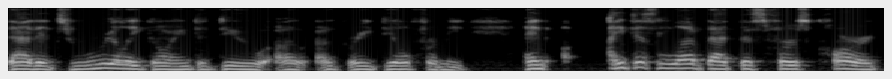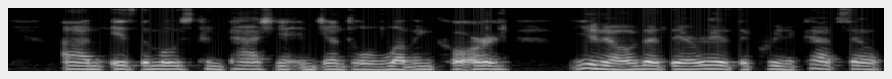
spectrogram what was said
that it's really going to do a, a great deal for me. And I just love that this first card um, is the most compassionate and gentle, loving card, you know, that there is, the Queen of Cups. So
